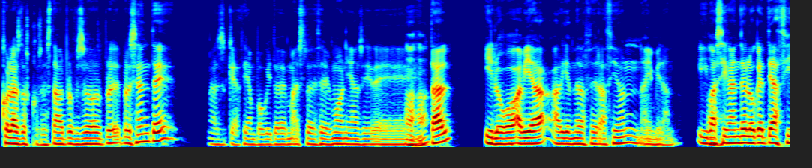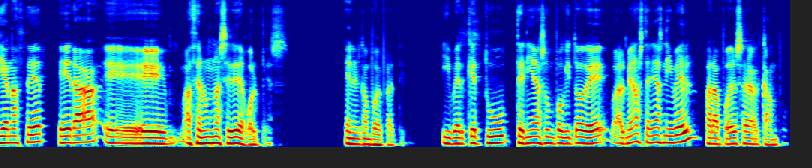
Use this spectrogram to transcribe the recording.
Con las dos cosas. Estaba el profesor pre- presente, más que hacía un poquito de maestro de ceremonias y de Ajá. tal. Y luego había alguien de la federación ahí mirando. Y Ajá. básicamente lo que te hacían hacer era eh, hacer una serie de golpes en el campo de práctica. Y ver que tú tenías un poquito de, al menos tenías nivel para poder salir al campo.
